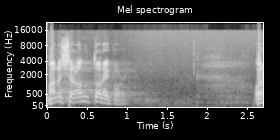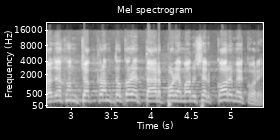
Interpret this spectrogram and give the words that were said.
মানুষের অন্তরে করে। ওরা যখন চক্রান্ত করে, তারপরে মানুষের কর্মে করে।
